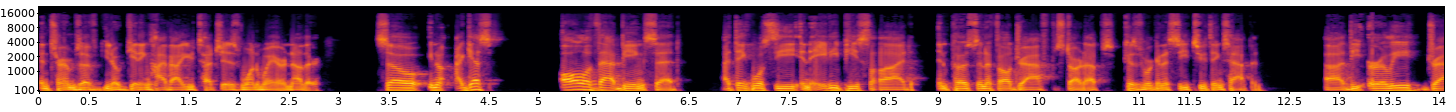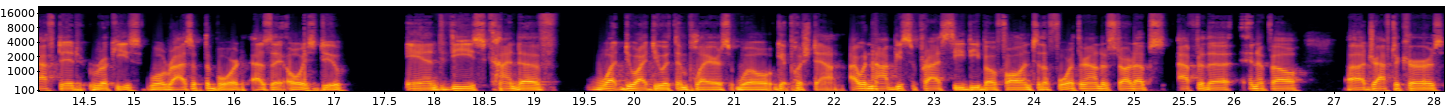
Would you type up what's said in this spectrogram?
in terms of you know getting high value touches one way or another. So, you know, I guess all of that being said, I think we'll see an ADP slide in post NFL draft startups because we're going to see two things happen. Uh, the early drafted rookies will rise up the board as they always do. And these kind of what do I do with them players will get pushed down. I would not be surprised to see Deebo fall into the fourth round of startups after the NFL uh, draft occurs.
